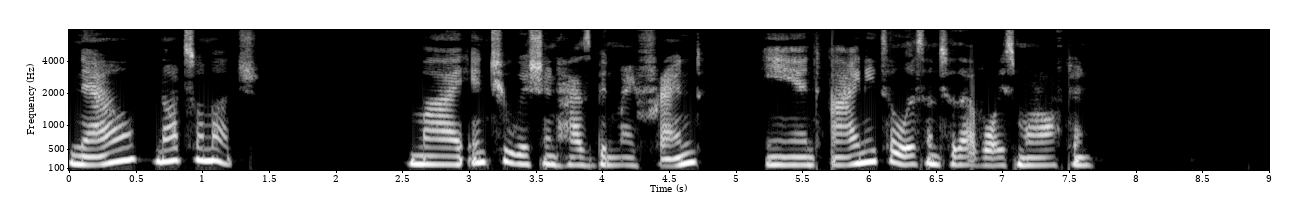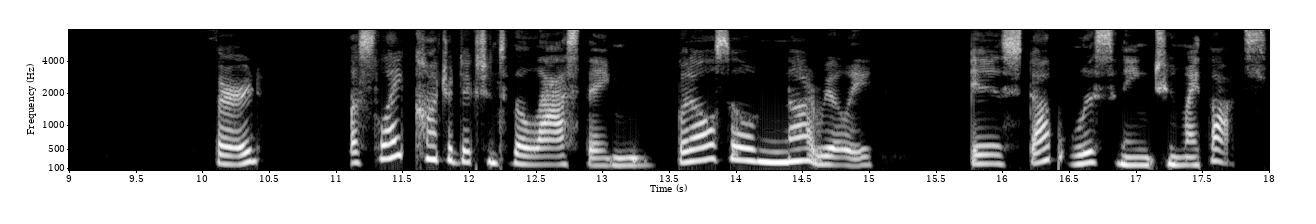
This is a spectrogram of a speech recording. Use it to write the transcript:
Now, not so much. My intuition has been my friend and I need to listen to that voice more often. Third, a slight contradiction to the last thing, but also not really, is stop listening to my thoughts.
